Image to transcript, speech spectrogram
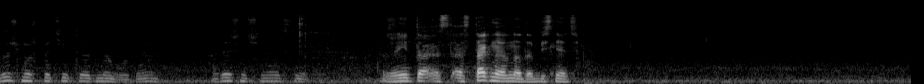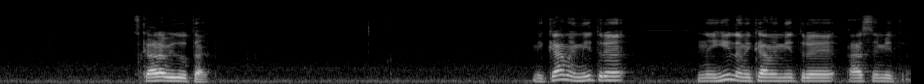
Дочь может пойти до одного, да? А дальше начинается это. Они та- а, а так, наверное, надо объяснять. Скара веду так. Миками митре, нехила миками митре, аси митре.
